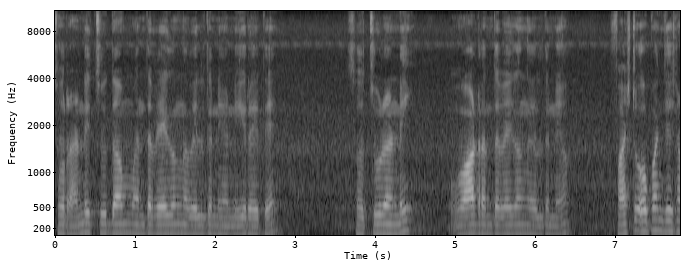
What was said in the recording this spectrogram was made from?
సో రండి చూద్దాం ఎంత వేగంగా వెళ్తున్నాయో నీరు అయితే సో చూడండి వాటర్ ఎంత వేగంగా వెళ్తున్నాయో. ఫస్ట్ ఓపెన్ చేసిన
